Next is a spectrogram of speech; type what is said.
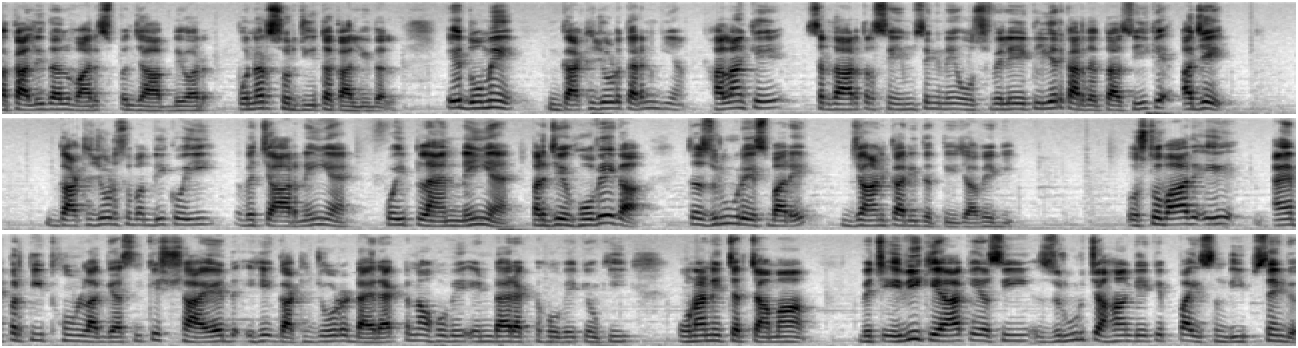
ਅਕਾਲੀ ਦਲ, ਵਾਰਿਸ ਪੰਜਾਬ ਦੇ ਔਰ ਪੁਨਰ ਸੁਰਜੀਤ ਅਕਾਲੀ ਦਲ, ਇਹ ਦੋਵੇਂ ਗੱਠਜੋੜ ਕਰਨਗੀਆਂ। ਹਾਲਾਂਕਿ ਸਰਦਾਰ ਤਰਸੇਮ ਸਿੰਘ ਨੇ ਉਸ ਵੇਲੇ ਇਹ ਕਲੀਅਰ ਕਰ ਦਿੱਤਾ ਸੀ ਕਿ ਅਜੇ ਗੱਠਜੋੜ ਸੰਬੰਧੀ ਕੋਈ ਵਿਚਾਰ ਨਹੀਂ ਹੈ, ਕੋਈ ਪਲਾਨ ਨਹੀਂ ਹੈ, ਪਰ ਜੇ ਹੋਵੇਗਾ ਤਾਂ ਜ਼ਰੂਰ ਇਸ ਬਾਰੇ ਜਾਣਕਾਰੀ ਦਿੱਤੀ ਜਾਵੇਗੀ। ਉਸ ਤੋਂ ਬਾਅਦ ਇਹ ਐ ਪ੍ਰਤੀਤ ਹੋਣ ਲੱਗ ਗਿਆ ਸੀ ਕਿ ਸ਼ਾਇਦ ਇਹ ਗੱਠਜੋੜ ਡਾਇਰੈਕਟ ਨਾ ਹੋਵੇ ਇਨਡਾਇਰੈਕਟ ਹੋਵੇ, ਕਿਉਂਕਿ ਉਹਨਾਂ ਨੇ ਚਰਚਾਵਾਂ ਵਿੱਚ ਇਹ ਵੀ ਕਿਹਾ ਕਿ ਅਸੀਂ ਜ਼ਰੂਰ ਚਾਹਾਂਗੇ ਕਿ ਭਾਈ ਸੰਦੀਪ ਸਿੰਘ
